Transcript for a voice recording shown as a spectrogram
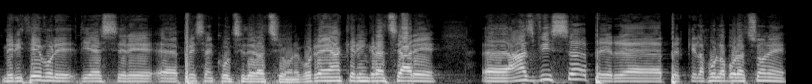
meritevole di essere eh, presa in considerazione. Vorrei anche ringraziare eh, Asvis per, eh, perché la collaborazione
